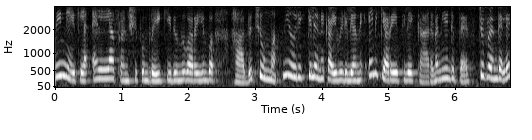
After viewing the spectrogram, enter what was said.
നിന്നായിട്ടുള്ള എല്ലാ ഫ്രണ്ട്ഷിപ്പും ബ്രേക്ക് ചെയ്തു എന്ന് പറയുമ്പോൾ അത് ചുമ്മാ. നീ ഒരിക്കലും എന്നെ കൈവിടില്ല എന്ന് എനിക്കറിയത്തില്ലേ? കാരണം നീ എന്റെ ബെസ്റ്റ് ഫ്രണ്ട് അല്ലേ?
